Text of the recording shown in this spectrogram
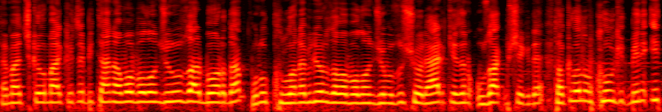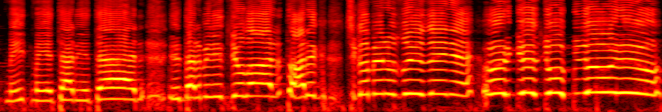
Hemen çıkalım arkadaşlar. Bir tane hava baloncuğumuz var bu arada. Bunu kullanabiliyoruz hava baloncuğumuzu. Şöyle herkesten uzak bir şekilde takılalım. Cool kid beni itme itme yeter yeter. Yeter beni itiyorlar. Tarık çıkamıyorum su yüzeyine. Herkes çok güzel oynuyor.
